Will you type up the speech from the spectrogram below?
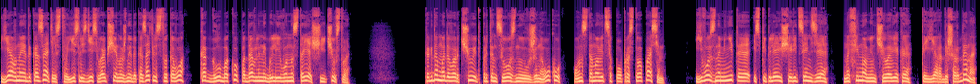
явное доказательство, если здесь вообще нужны доказательства того, как глубоко подавлены были его настоящие чувства. Когда Медовар чует претенциозную лженауку, он становится попросту опасен. Его знаменитая испепеляющая рецензия на феномен человека Тейяра де Шардена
